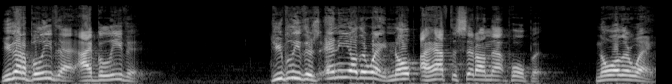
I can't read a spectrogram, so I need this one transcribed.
You got to believe that. I believe it. Do you believe there's any other way? Nope, I have to sit on that pulpit. No other way.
